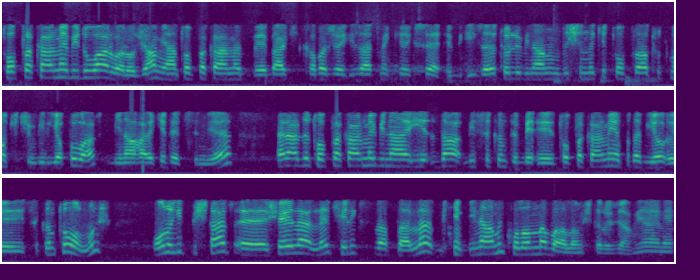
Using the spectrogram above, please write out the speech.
Toprak arme bir duvar var hocam. Yani toprak arme e, belki kabaca izah etmek gerekirse e, izolatörlü binanın dışındaki toprağı tutmak için bir yapı var. Bina hareket etsin diye. Herhalde toprak arme binada bir sıkıntı, e, toprak arme yapıda bir sıkıntı olmuş. Onu gitmişler şeylerle, çelik sıratlarla binanın kolonuna bağlamışlar hocam. Yani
